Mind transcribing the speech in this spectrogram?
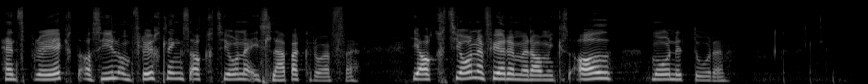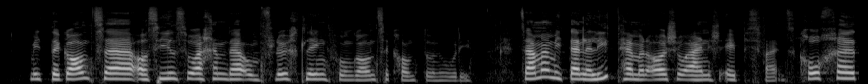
haben das Projekt Asyl- und Flüchtlingsaktionen ins Leben gerufen. Die Aktionen führen wir alle Monate durch. Mit den ganzen Asylsuchenden und Flüchtlingen vom ganzen Kanton Uri. Zusammen mit diesen Leuten haben wir auch schon einmal etwas Feines gekocht,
